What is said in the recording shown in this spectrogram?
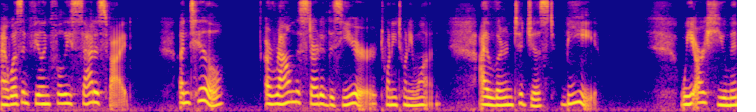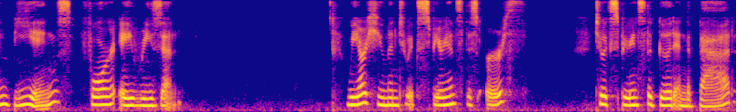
I wasn't feeling fully satisfied until around the start of this year, 2021. I learned to just be. We are human beings for a reason. We are human to experience this earth, to experience the good and the bad,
